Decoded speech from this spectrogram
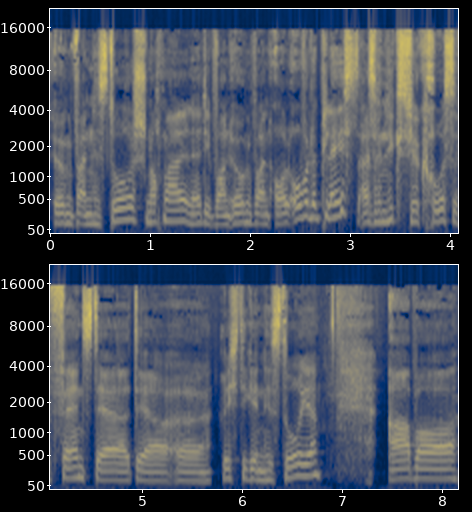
irgendwann historisch nochmal, ne, die waren irgendwann all over the place, also nichts für große Fans der, der äh, richtigen Historie. Aber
